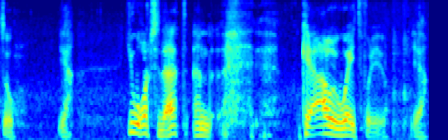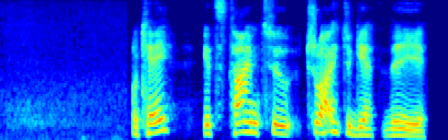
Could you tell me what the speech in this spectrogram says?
So yeah, you watch that and okay, I will wait for you, yeah. Okay, it's time to try to get the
